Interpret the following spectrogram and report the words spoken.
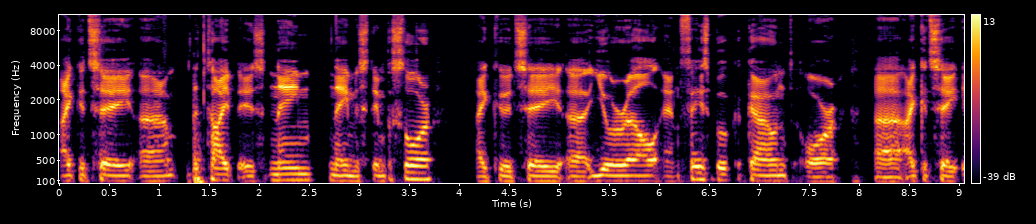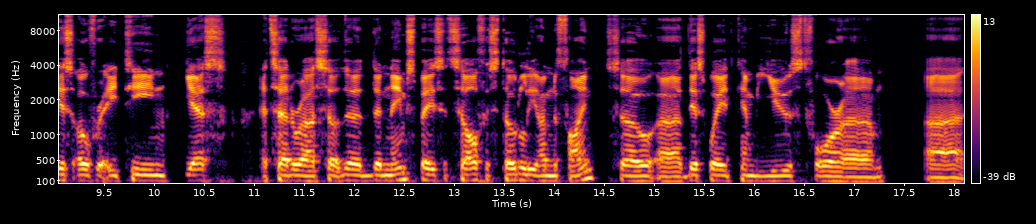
I could say um, the type is name, name is Tim Pastoor. I could say uh, URL and Facebook account, or uh, I could say is over 18, yes, etc. So the, the namespace itself is totally undefined. So uh, this way it can be used for, um, uh,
